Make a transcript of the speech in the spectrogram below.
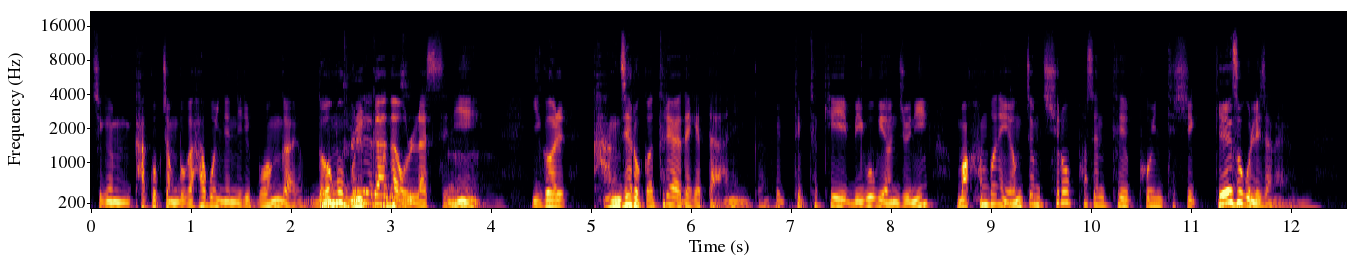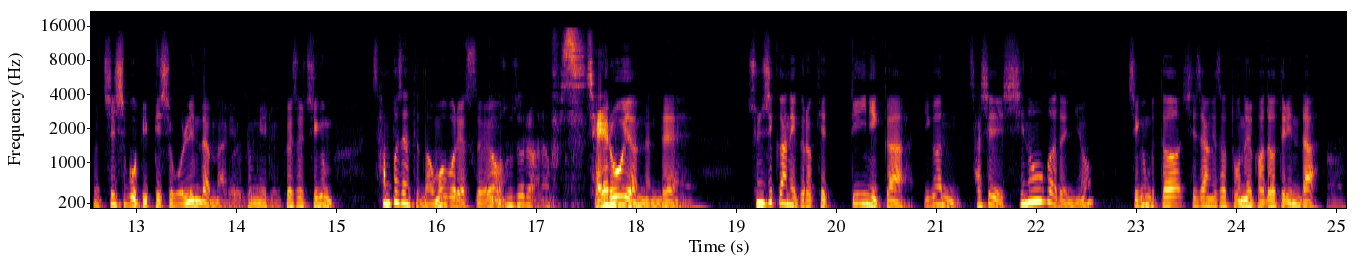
지금 각국 정부가 하고 있는 일이 뭔가요? 너무 인플레 물가가 방지. 올랐으니 어, 어. 이걸 강제로 꺼트려야 되겠다 아닙니까? 그 특- 특히 미국 연준이 막 한 번에 0.75% 포인트씩 계속 올리잖아요. 음. 75bp씩 올린단 말이에요, 금리를. 그래서 지금 3% 넘어버렸어요. 또 조절을 안 하고 있어. 제로였는데 네. 순식간에 그렇게 뛰니까 이건 사실 신호거든요. 지금부터 시장에서 돈을 걷어들인다. 어,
